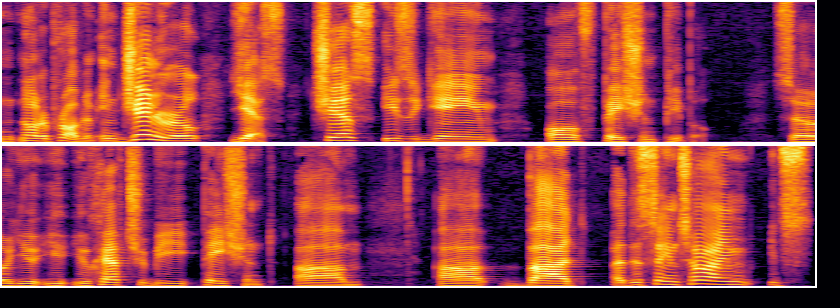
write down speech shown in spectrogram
not a problem. In general, yes, chess is a game of patient people. So you, you, you have to be patient. Um, uh, but at the same time, it's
